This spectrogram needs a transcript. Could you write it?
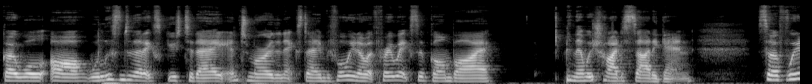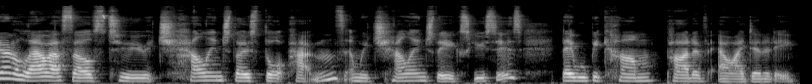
go, well, oh, we'll listen to that excuse today and tomorrow, the next day, and before we know it, three weeks have gone by, and then we try to start again. So if we don't allow ourselves to challenge those thought patterns and we challenge the excuses, they will become part of our identity.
